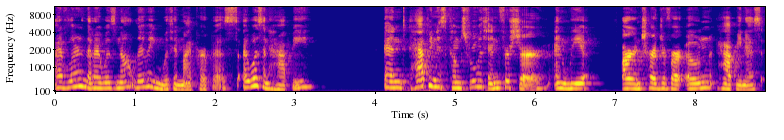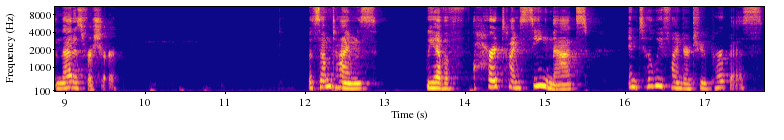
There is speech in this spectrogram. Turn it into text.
I've learned that I was not living within my purpose. I wasn't happy. And happiness comes from within for sure. And we are in charge of our own happiness, and that is for sure. But sometimes we have a hard time seeing that until we find our true purpose.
